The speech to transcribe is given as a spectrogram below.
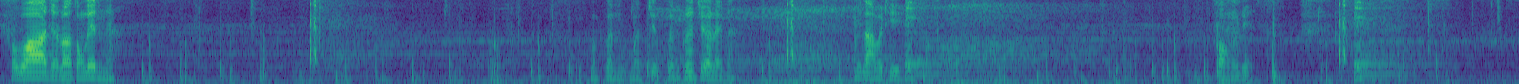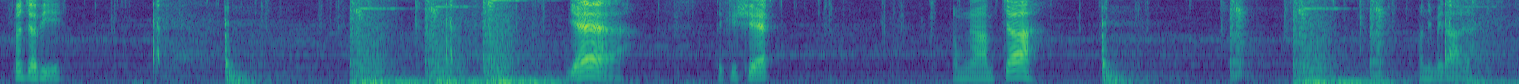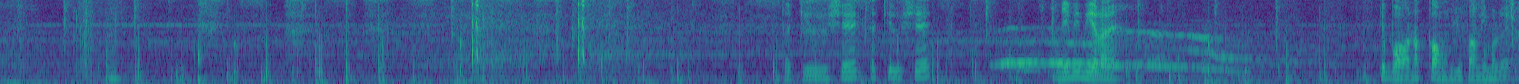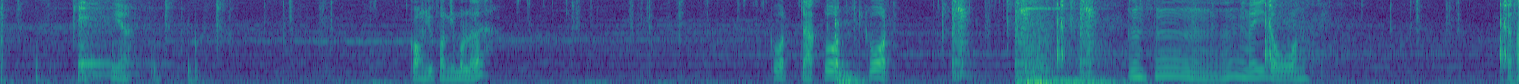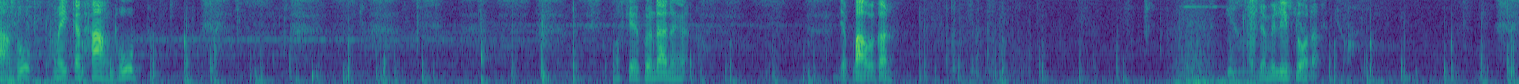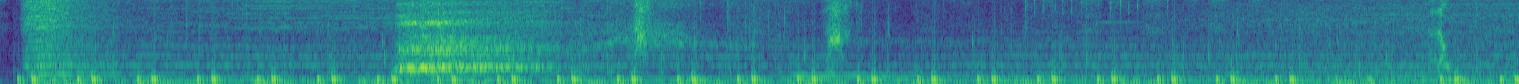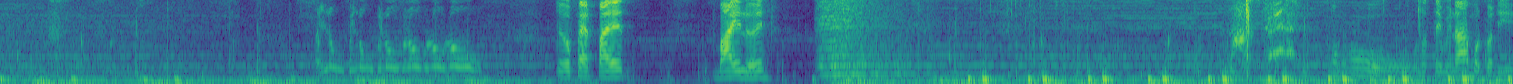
เพราะว่าเดี๋ยวเราต้องเล่นไง มันเปิดเหมือนเจเปิดเพื่อเจออะไรนะนี่ลามไว้ทีกล่องอยู่นี่เพื่อนเจอผีเย้ตะกี้เช็คงามๆจ้าอันนี้ไม่ได้ฮะ กิวเช็คตะกิวเช็คอันนี้ไม่มีอะไร จะบอกนักกล่องอยู่ฝั่งนี้หมดเลย เนี่ย กล่องอยู่ฝั่งนี้หมดเลย กดจักกดกด อือหือ ไม่โดน กระถางทูบไม่กระถางทูบโอเคเพื่อนได้หนึ่งอะ อย่าเป่าไว้ก่อน ยังไม่รีบตรวจอะไปแล้วไปลูไปลูไปลูไปลูไปลูลูเจอแฟดไปใบเลย โอ้โหสเตมิน่าหมดพอดี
